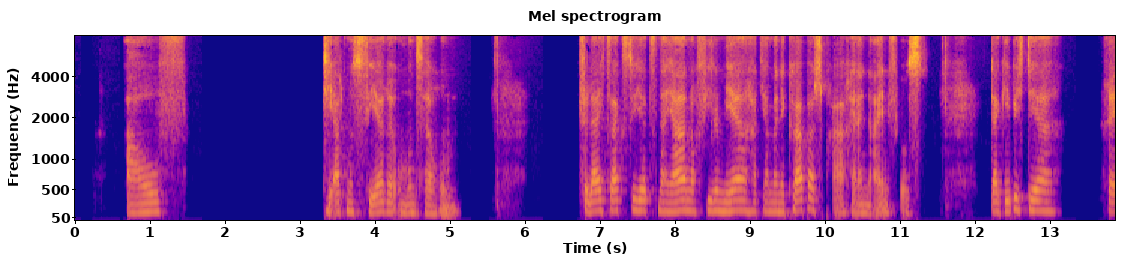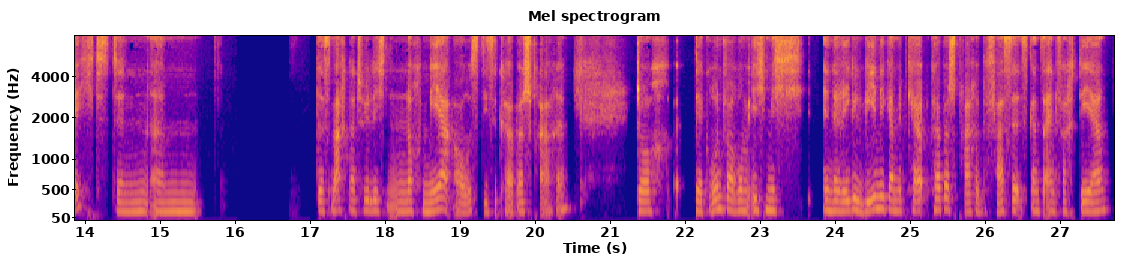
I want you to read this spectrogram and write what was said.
auf die Atmosphäre um uns herum. Vielleicht sagst du jetzt, na ja, noch viel mehr hat ja meine Körpersprache einen Einfluss. Da gebe ich dir recht, denn ähm, das macht natürlich noch mehr aus, diese Körpersprache. Doch der Grund, warum ich mich in der Regel weniger mit Körpersprache befasse, ist ganz einfach der,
